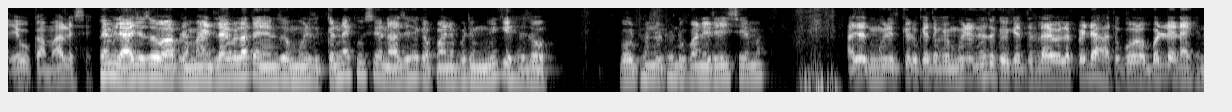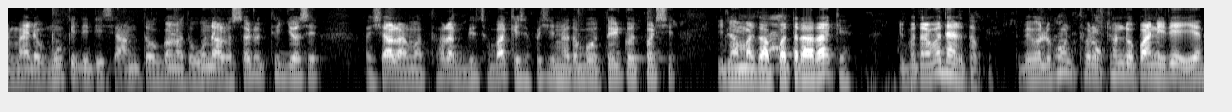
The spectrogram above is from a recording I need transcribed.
એવું કામ હાલે છે. ફેમિલી આજે જો આપણે માઇન્ડ લાવેલા હતા એને જો મૂળ કરી નાખ્યું છે અને આજે હે કે પાણી ભરી મૂકી છે જો. બહુ ઠંડુ ઠંડુ પાણી રહી છે એમાં. આજે જ મુહૂર્ત કર્યું. કહેતો કે મુહૂર્ત નહોતું કે કે લાવેલા પડ્યા હતા ગોળો બદલે નાખીને માઇન્ડ મૂકી દીધી છે. આમ તો ગણો તો ઉનાળો શરૂ જ થઈ ગયો છે. શાળામાં થોડાક દિવસો બાકી છે. પછી એનો તો બહુ તડકો જ પડશે. એટલે અમારે તો આ પતરા રાખે. એ પતરા વધારે તપે તો ઓલું શું થોડુંક ઠંડુ પાણી રહે એમ.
